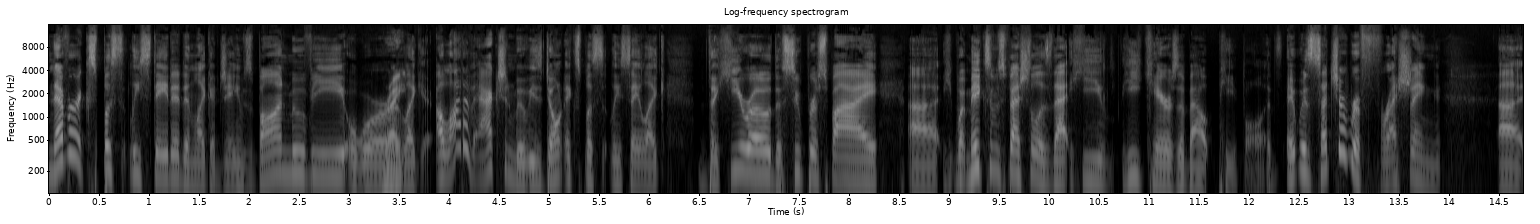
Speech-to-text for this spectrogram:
never explicitly stated in like a James Bond movie or Right. like a lot of action movies don't explicitly say like the hero, the super spy. Uh, what makes him special is that he he cares about people. It's, it was such a refreshing uh,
